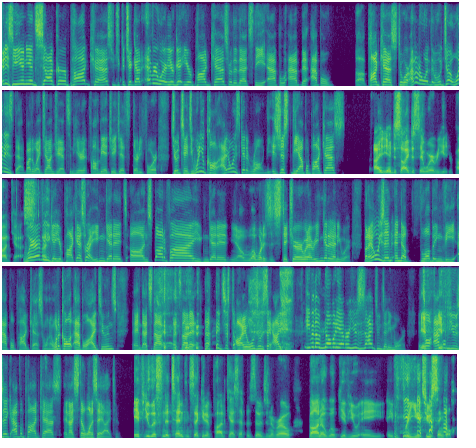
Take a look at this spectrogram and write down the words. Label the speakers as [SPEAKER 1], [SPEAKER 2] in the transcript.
[SPEAKER 1] It is the Union Soccer Podcast, which you can check out everywhere you get your podcast, whether that's the Apple app, the Apple uh, podcast store. I don't know what Joe. What is that? By the way, Jon Jansen here. Follow me at JJets34. Joe Tansey. What do you call it? I always get it wrong. It's just the Apple Podcast.
[SPEAKER 2] I, I just I just say wherever you get your podcast.
[SPEAKER 1] Wherever
[SPEAKER 2] I,
[SPEAKER 1] you get your podcast, right? You can get it on Spotify. You can get it, you know, what is it, Stitcher or whatever. You can get it anywhere. But I always end up flubbing the Apple Podcast one. I want to call it Apple iTunes, and that's not that's not it. I just I always want to say iTunes, even though nobody ever uses iTunes anymore. It's if, all Apple if, Music, Apple Podcasts, and I still want to say iTunes.
[SPEAKER 2] If you listen to ten consecutive podcast episodes in a row, Bono will give you a a free U2 single.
